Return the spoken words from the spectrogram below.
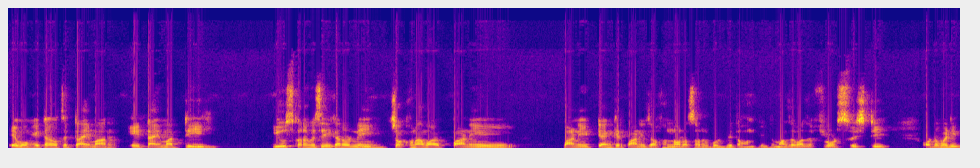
এবং এটা হচ্ছে টাইমার এই টাইমারটি ইউজ করা হয়েছে এই কারণেই যখন আমার পানি পানি, ট্যাঙ্কের পানি যখন নড়াচড়া করবে, তখন কিন্তু মাঝে মাঝে ফ্লোর সুইচটি অটোমেটিক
